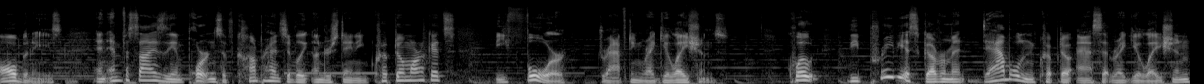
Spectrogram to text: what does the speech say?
Albanese, and emphasized the importance of comprehensively understanding crypto markets before drafting regulations. Quote, the previous government dabbled in crypto asset regulation,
